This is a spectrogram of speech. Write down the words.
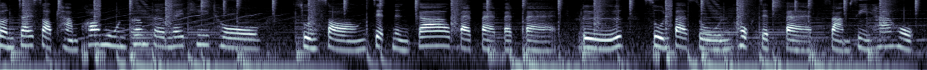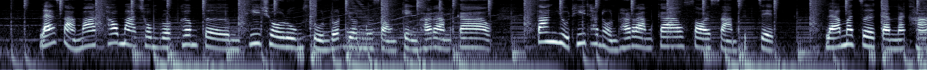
สนใจสอบถามข้อมูลเพิ่มเติมได้ที่โทร 02-719-8888 หรือ 0806783456 และสามารถเข้ามาชมรถเพิ่มเติมที่โชว์รูมศูนย์รถยนต์มือสองเก่งพระราม 9 ตั้งอยู่ที่ถนนพระราม 9 ซอย 37 แล้วมาเจอกันนะคะ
